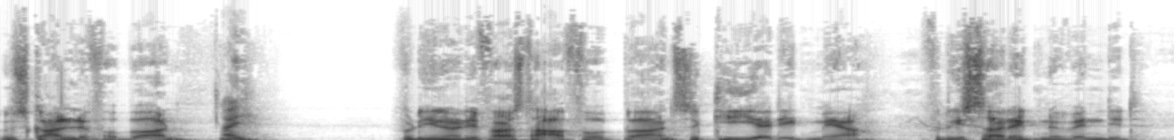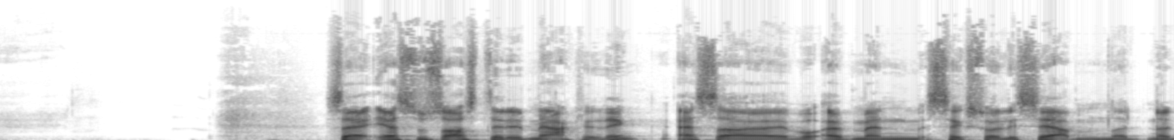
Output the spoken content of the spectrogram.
du skal aldrig få børn. Nej. Fordi når de først har fået børn, så giver det ikke mere. Fordi så er det ikke nødvendigt. Så jeg, synes også, det er lidt mærkeligt, ikke? Altså, at man seksualiserer dem, når, når,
